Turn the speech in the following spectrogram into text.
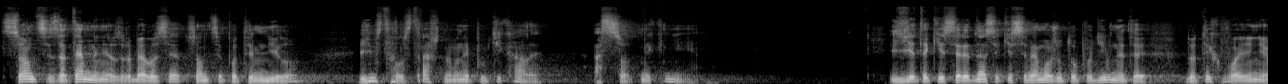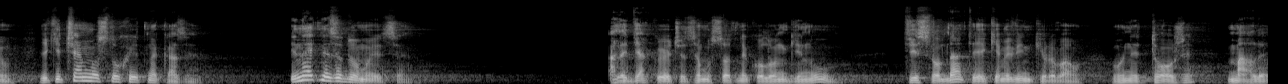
Сонце затемнення зробилося, сонце потемніло, і їм стало страшно, вони повтікали, а сотник ні. І є такі серед нас, які себе можуть уподібнити до тих воїнів, які чемно слухають накази і навіть не задумуються. Але дякуючи цьому сотнику Лонгіну, ті солдати, якими він керував, вони теж мали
